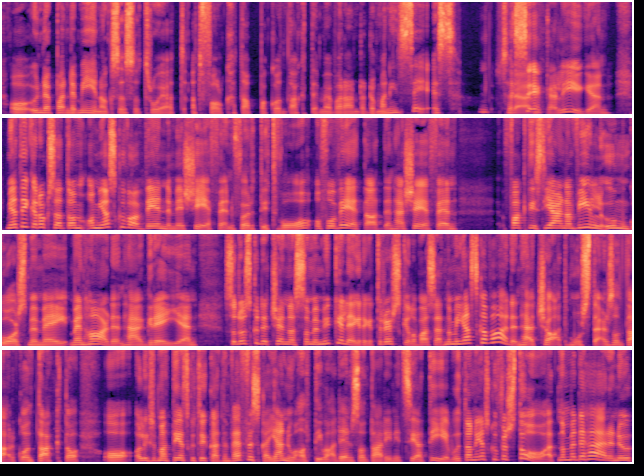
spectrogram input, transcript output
och under pandemin också så tror jag att, att folk har tappat kontakten med varandra då man inte ses. Sådär. Säkerligen. Men jag tänker också att om, om jag skulle vara vän med chefen 42 och få veta att den här chefen faktiskt gärna vill umgås med mig men har den här grejen. Så då skulle det kännas som en mycket lägre tröskel att vara så att men jag ska vara den här tjatmostern som tar kontakt och, och, och liksom att jag skulle tycka att varför ska jag nu alltid vara den som tar initiativ? Utan jag skulle förstå att men det här är nu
